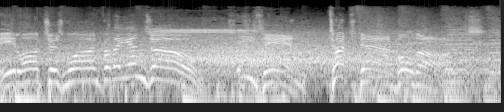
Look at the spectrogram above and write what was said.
He launches one for the end zone. He's in. Touchdown, Bulldogs.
